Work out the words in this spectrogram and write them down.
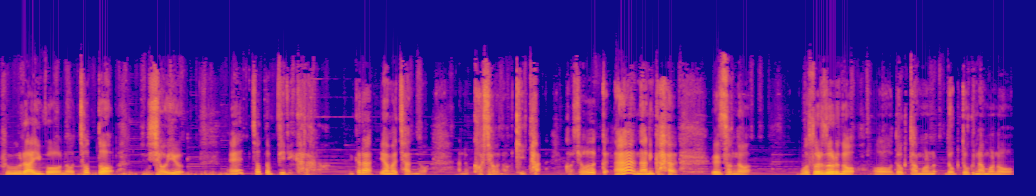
風来坊のちょっと醤油、ね、ちょっとピリ辛の。それから山ちゃんのあの胡椒の効いた、胡椒かな何か、その、もうそれぞれの独特もの独特なものを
